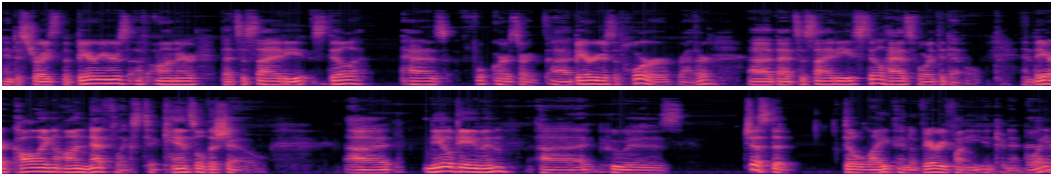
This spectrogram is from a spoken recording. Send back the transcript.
and destroys the barriers of honor that society still has, for, or sorry, uh, barriers of horror, rather, uh, that society still has for the devil. And they are calling on Netflix to cancel the show. Uh, Neil Gaiman, uh, who is just a delight and a very funny internet boy,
